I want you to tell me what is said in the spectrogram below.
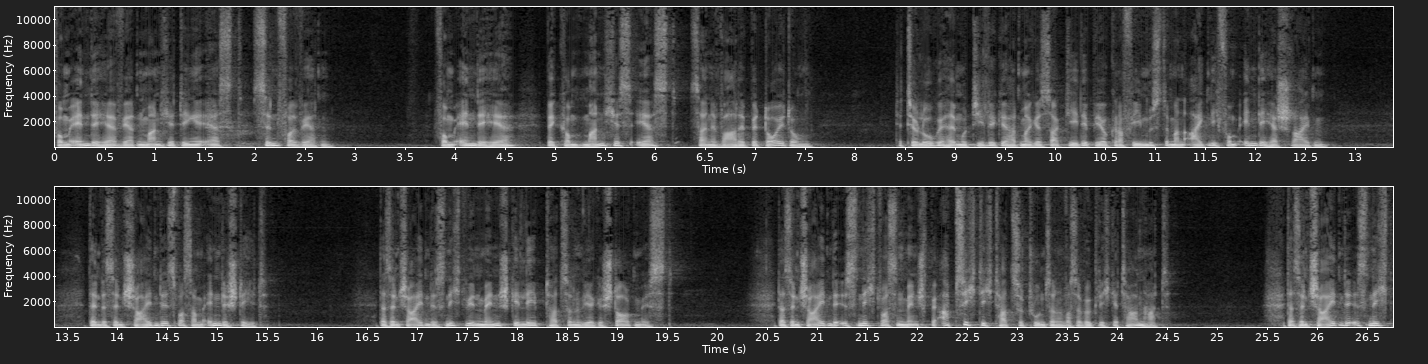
Vom Ende her werden manche Dinge erst sinnvoll werden. Vom Ende her bekommt manches erst seine wahre Bedeutung. Der Theologe Helmut Dielicke hat mal gesagt, jede Biografie müsste man eigentlich vom Ende her schreiben. Denn das Entscheidende ist, was am Ende steht. Das Entscheidende ist nicht, wie ein Mensch gelebt hat, sondern wie er gestorben ist. Das Entscheidende ist nicht, was ein Mensch beabsichtigt hat zu tun, sondern was er wirklich getan hat. Das Entscheidende ist nicht,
